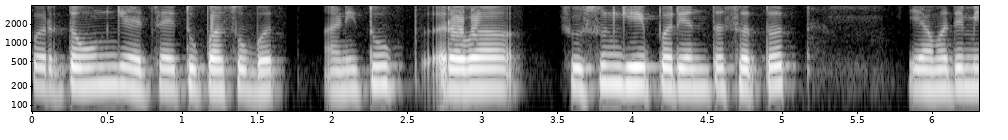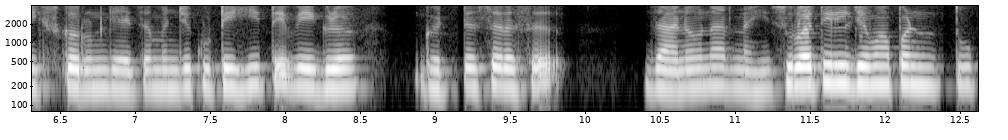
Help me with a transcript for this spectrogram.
परतवून घ्यायचा आहे तुपासोबत आणि तूप रवा शोषून घेईपर्यंत सतत यामध्ये मिक्स करून घ्यायचं. म्हणजे कुठेही ते वेगळं घट्टसर असं जाणवणार नाही. सुरुवातीला जेव्हा आपण तूप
